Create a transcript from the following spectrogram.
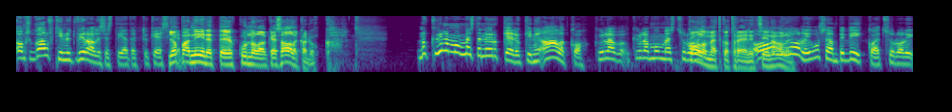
Onko golfkin nyt virallisesti jätetty kesken? Jopa niin, että ei ole kunnolla oikein alkanutkaan. No kyllä mun mielestä nyrkkeilykin niin alkoi. Kyllä, kyllä mun mielestä sulla Kolmetko treenit oli... siinä oli? oli useampi viikko, että sulla oli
